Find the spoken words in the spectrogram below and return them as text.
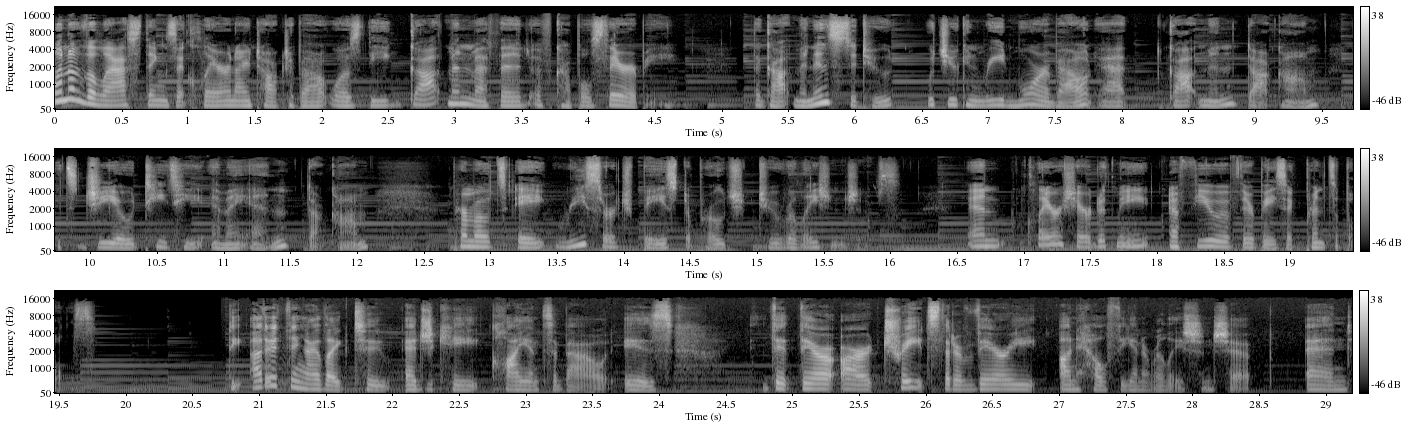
One of the last things that Claire and I talked about was the Gottman method of couples therapy. The Gottman Institute, which you can read more about at gottman.com, it's G O T T M A N.com, promotes a research based approach to relationships. And Claire shared with me a few of their basic principles. The other thing I like to educate clients about is that there are traits that are very unhealthy in a relationship. And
